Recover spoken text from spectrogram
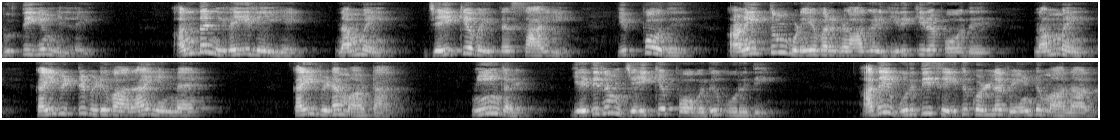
புத்தியும் இல்லை. அந்த நிலையிலேயே நம்மை ஜெயிக்க வைத்த சாயி இப்போது அனைத்தும் உடையவர்களாக இருக்கிற போது நம்மை கைவிட்டு விடுவாரா என்ன? கைவிட மாட்டார். நீங்கள் எதிலும் ஜெயிக்கப் போவது உறுதி. அதை உறுதி செய்து கொள்ள வேண்டுமானால்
